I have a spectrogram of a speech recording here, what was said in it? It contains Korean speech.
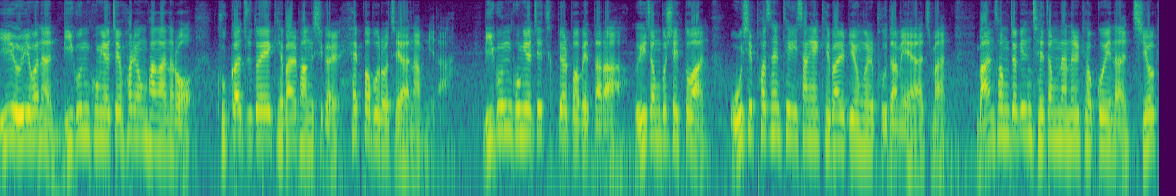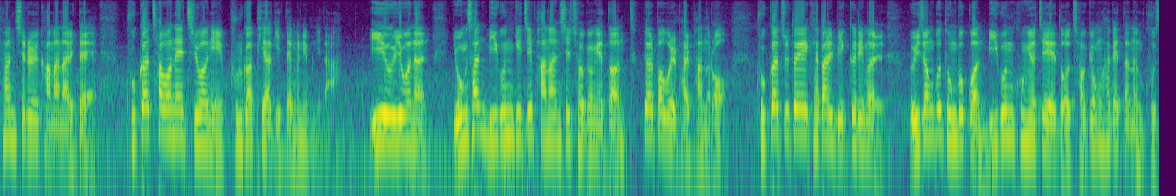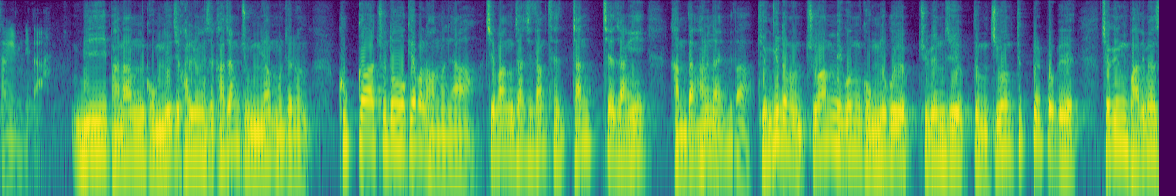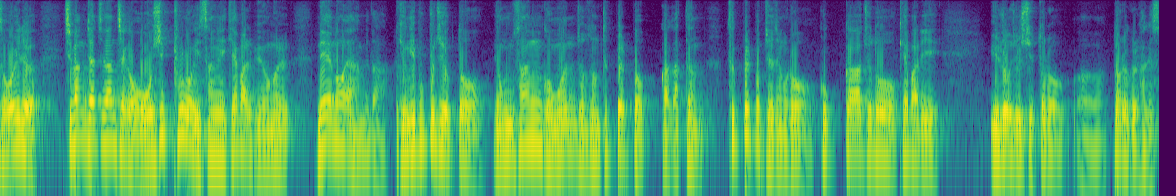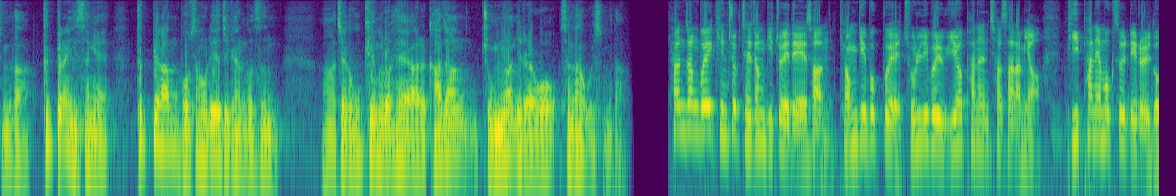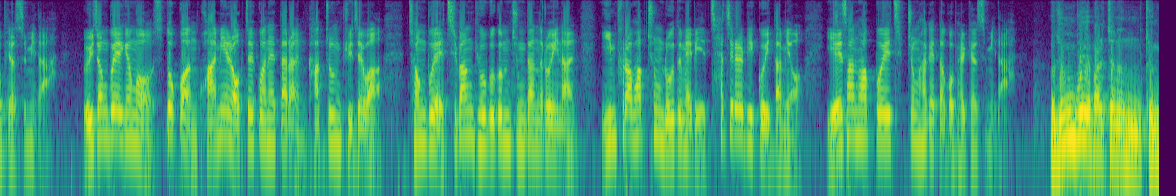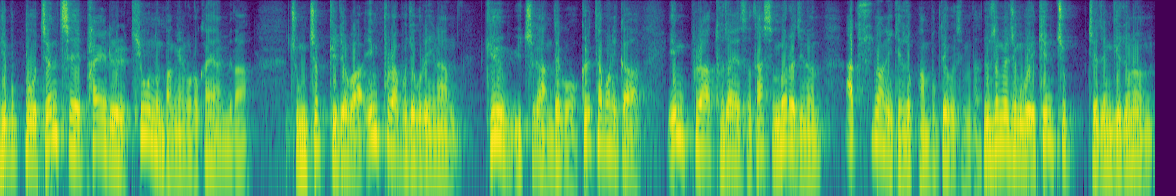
이 의원은 미군 공여지 활용 방안으로 국가 주도의 개발 방식을 해법으로 제안합니다. 미군 공여지 특별법에 따라 의정부시 또한 50% 이상의 개발 비용을 부담해야 하지만 만성적인 재정난을 겪고 있는 지역 현실을 감안할 때 국가 차원의 지원이 불가피하기 때문입니다. 이 의원은 용산 미군기지 반환 시 적용했던 특별법을 발판으로 국가 주도의 개발 밑그림을 의정부 동부권 미군 공여지에도 적용하겠다는 구상입니다. 미 반환 공유지 활용에서 가장 중요한 문제는 국가 주도 개발을 하느냐, 지방자치단체장이 감당하느냐입니다. 경기도는 주한미군 공유구역, 주변 지역 등 지원 특별법에 적용받으면서 오히려 지방자치단체가 50% 이상의 개발 비용을 내놓아야 합니다. 경기 북부 지역도 용산공원 조선 특별법과 같은 특별법 제정으로 국가 주도 개발이 이루어질 수 있도록 어, 노력을 하겠습니다. 특별한 희생에 특별한 보상을 이어지게 하는 것은 어, 제가 국회의원으로 해야 할 가장 중요한 일이라고 생각하고 있습니다. 현 정부의 긴축 재정 기조에 대해선 경기 북부의 존립을 위협하는 처사라며 비판의 목소리를 높였습니다. 의정부의 경우 수도권 과밀 억제권에 따른 각종 규제와 정부의 지방 교부금 중단으로 인한 인프라 확충 로드맵이 차질을 빚고 있다며 예산 확보에 집중하겠다고 밝혔습니다. 의정부의 발전은 경기 북부 전체의 파일을 키우는 방향으로 가야 합니다. 중첩 규제와 인프라 부족으로 인한 교육 유치가 안 되고 그렇다 보니까 인프라 투자에서 다시 멀어지는 악순환이 계속 반복되고 있습니다. 윤석열 정부의 긴축 재정 기조는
